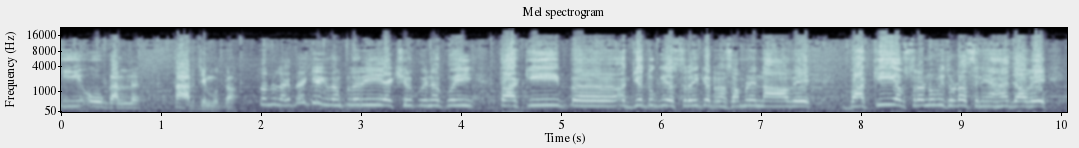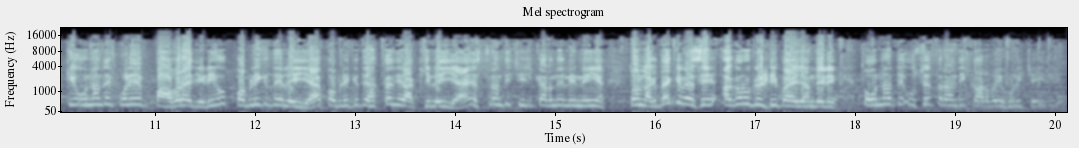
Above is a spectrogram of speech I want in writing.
ਕੀ ਉਹ ਗੱਲ ਧਾਰ ਜੇ ਮੁੱਦਾ। ਤੁਹਾਨੂੰ ਲੱਗਦਾ ਹੈ ਕਿ ਐਗਜ਼ੈਂਪਲਰੀ ਐਕਸ਼ਨ ਕੋਈ ਨਾ ਕੋਈ ਤਾਂ ਕਿ ਅੱਗੇ ਤੋਂ ਅੱਗੇ ਇਸ ਤਰ੍ਹਾਂ ਦੀ ਘਟਨਾ ਸਾਹਮਣੇ ਨਾ ਆਵੇ? ਬਾਕੀ ਅਫਸਰਾਂ ਨੂੰ ਵੀ ਥੋੜਾ ਸੁਨੇਹਾ ਜਾਵੇ ਕਿ ਉਹਨਾਂ ਦੇ ਕੋਲੇ ਪਾਵਰ ਹੈ ਜਿਹੜੀ, ਉਹ ਪਬਲਿਕ ਦੇ ਲਈ ਹੈ ਪਬਲਿਕ ਦੇ ਹੱਕਾਂ ਦੀ ਰਾਖੀ ਲਈ ਹੈ, ਇਸ ਤਰ੍ਹਾਂ ਦੀ ਚੀਜ਼ ਕਰਨ ਦੇ ਲਈ ਨਹੀਂ ਹੈ। ਤੁਹਾਨੂੰ ਲੱਗਦਾ ਕਿ ਵੈਸੇ ਅਗਰ ਉਹ ਗਿਲਟੀ ਪਾਏ ਜਾਂਦੇ ਨੇ, ਤਾਂ ਉਹਨਾਂ ਤੇ ਉਸੇ ਤਰ੍ਹਾਂ ਦੀ ਕਾਰਵਾਈ ਹੋਣੀ ਚਾਹੀਦੀ ਹੈ?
